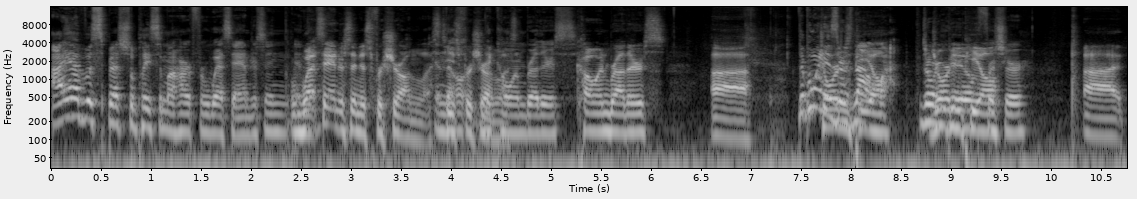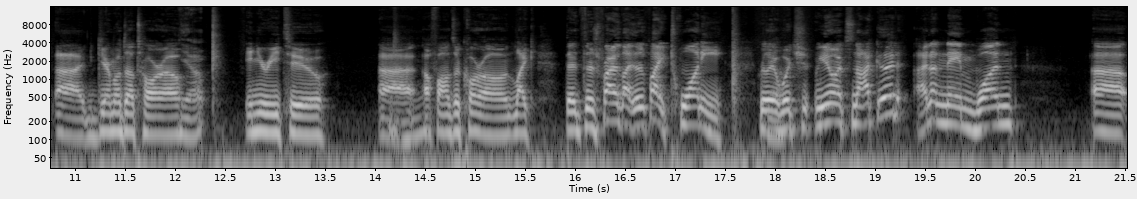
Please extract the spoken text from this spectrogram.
I have a special place in my heart for Wes Anderson. and Wes Anderson is for sure on the list. the, He's for sure the on the Coen list. brothers. Coen brothers, uh, The point Jordan is, there's not Peele. a lot. Jordan, Jordan Peele, Peele. for sure. Uh, uh, Guillermo del Toro, Yep. Inarritu, uh, Mm-hmm. Alfonso Cuarón. Like there, there's probably like there's probably 20 really. Which you know it's not good. I don't name one uh,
